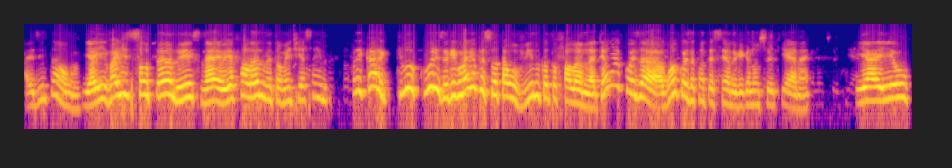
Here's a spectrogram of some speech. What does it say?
Aí dizia, então, e aí vai soltando isso, né? Eu ia falando mentalmente, ia saindo. Falei, cara, que loucura isso aqui. Como é que a pessoa tá ouvindo o que eu tô falando, né? Tem alguma coisa, alguma coisa acontecendo aqui que eu não sei o que é, né? E aí eu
